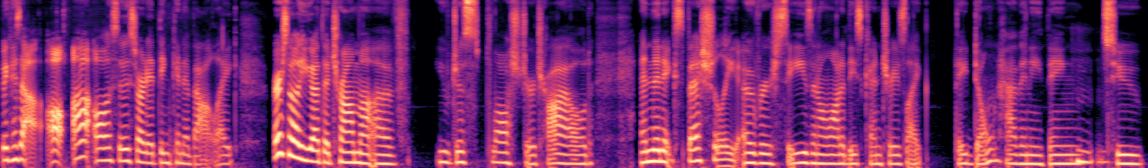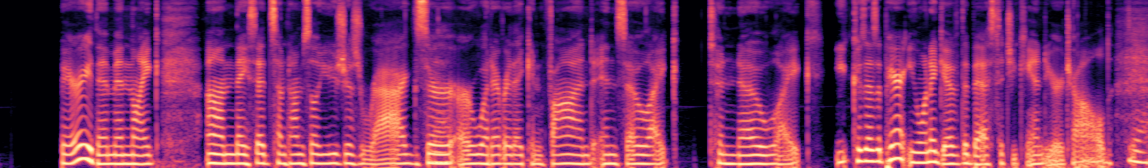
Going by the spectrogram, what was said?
Because I, I also started thinking about, like, first of all, you got the trauma of you've just lost your child. And then, especially overseas in a lot of these countries, like, they don't have anything Mm-mm. to bury them in like um, they said sometimes they'll use just rags or, or whatever they can find and so like to know like because as a parent you want to give the best that you can to your child Yeah.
